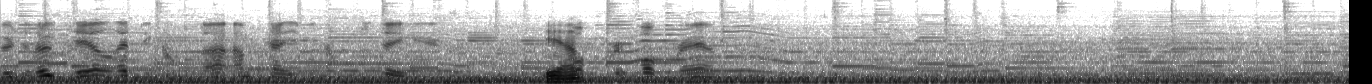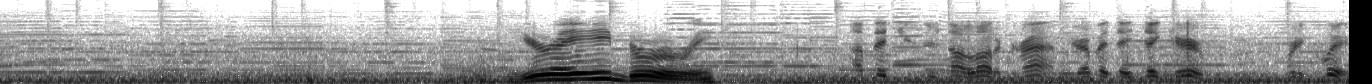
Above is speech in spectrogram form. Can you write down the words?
there's a hotel. That'd be cool. I, I'm telling you, it'd be cool to stay here. Yeah. Walk, walk around. Ouray Brewery. I bet you there's not a lot of crime here. I bet they take care of it pretty quick.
